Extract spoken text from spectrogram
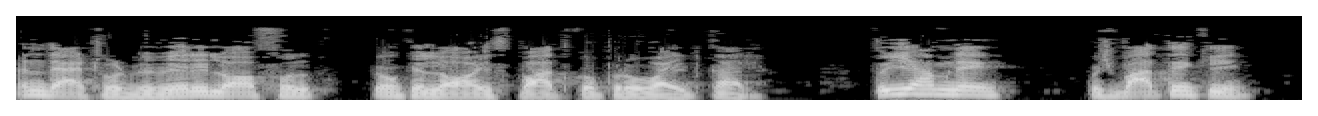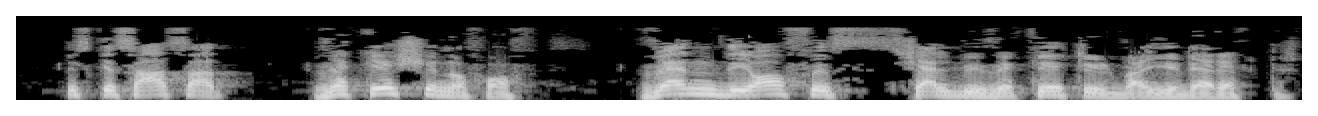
and that would be very lawful کیونکہ لا اس بات کو پرووائڈ کر تو یہ ہم نے کچھ باتیں کی اس کے ساتھ ساتھ vacation of office when the office shall be vacated by a director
